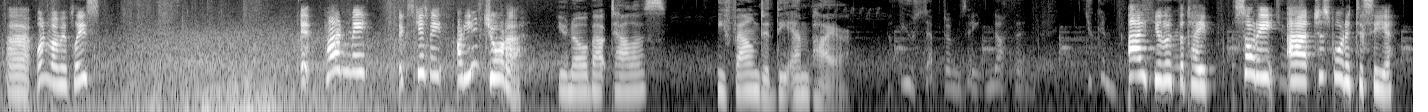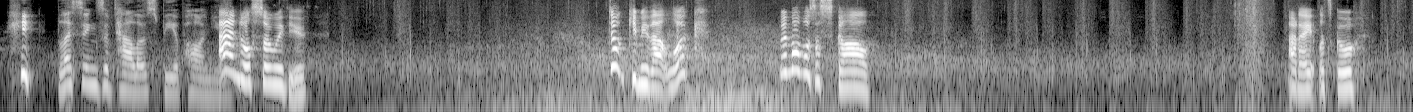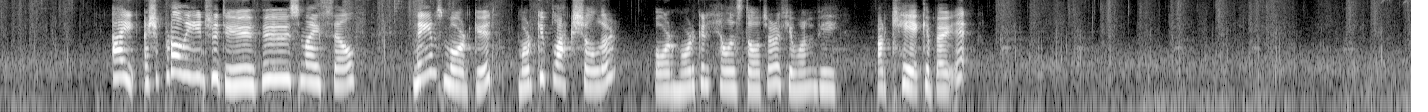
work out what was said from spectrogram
Uh, one moment, please. Uh, pardon me. Excuse me. Are you Jorah? You know about Talos? He founded the Empire. A few septims ain't nothing. You can. Ah, you look the type. Sorry, uh, just wanted to see you. Blessings of Talos be upon you. and also with you. Don't give me that look. My mum was a Skaal. Alright, let's go. Aye, I should probably introduce who's myself. Name's Morgood, Morgood Blackshoulder, or Morgood Hillis daughter if you want to be archaic about it.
